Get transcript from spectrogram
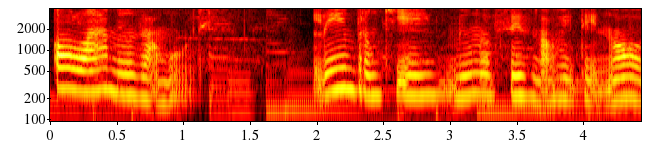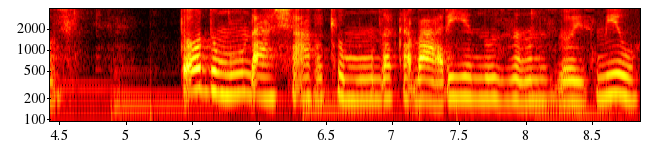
Olá, meus amores. Lembram que em 1999 todo mundo achava que o mundo acabaria nos anos 2000?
